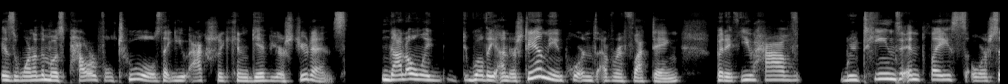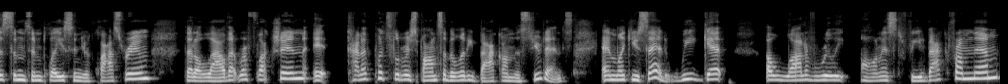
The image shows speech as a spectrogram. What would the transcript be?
is one of the most powerful tools that you actually can give your students. Not only will they understand the importance of reflecting, but if you have routines in place or systems in place in your classroom that allow that reflection, it kind of puts the responsibility back on the students. And like you said, we get a lot of really honest feedback from them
